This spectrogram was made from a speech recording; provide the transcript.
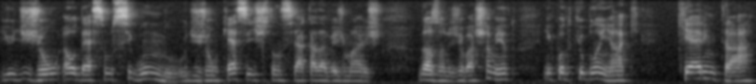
e o Dijon é o décimo segundo. O Dijon quer se distanciar cada vez mais da zona de rebaixamento, enquanto que o Blagnac quer entrar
